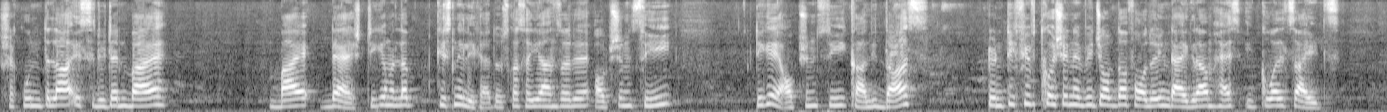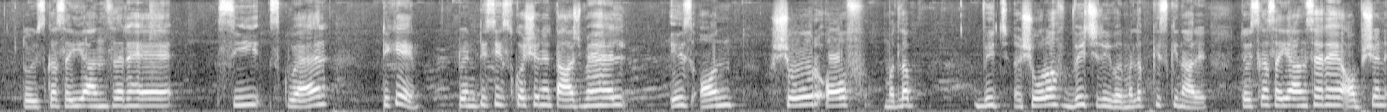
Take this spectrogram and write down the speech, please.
Shakuntala is written by by dash. ठीक है मतलब किसने लिखा है? तो इसका सही आंसर है ऑप्शन सी, ठीक है? Option C, Kalidas. Twenty fifth question है which of the following diagram has equal sides तो इसका सही आंसर है सी स्क्वायर। ठीक है? ट्वेंटी सिक्स क्वेश्चन है Taj Mahal is on shore of मतलब विच शोर ऑफ़ विच रिवर मतलब किस किनारे? तो इसका सही आंसर है ऑप्शन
